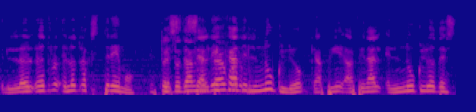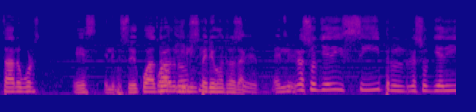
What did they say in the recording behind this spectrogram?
el, el otro, el otro extremo. Estoy Es- se aleja del núcleo, que al, fin- al final el núcleo de Star Wars es el episodio 4 Cuatro, y el sí, Imperio contraataca. sí, el sí. Jedi sí, pero el del Jedi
